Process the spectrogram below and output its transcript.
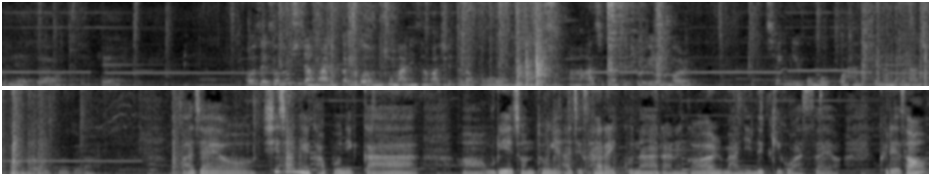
그냥 짜 이렇게. 어제 서문시장 가니까 이거 엄청 많이 사가시더라고. 그래서 아, 아직까지 또 이런 걸 챙기고 먹고 하시는구나 싶은 생각이 들더라. 맞아요. 시장에 가보니까 어, 우리의 전통이 아직 살아있구나라는 걸 많이 느끼고 왔어요. 그래서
